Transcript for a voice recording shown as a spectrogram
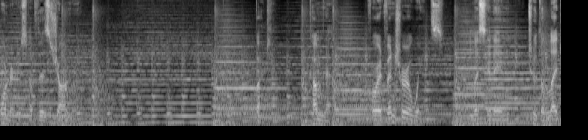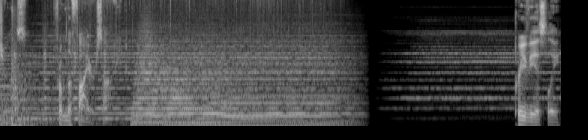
corners of this genre. But come now, for adventure awaits. Listen in to the legends from the fireside. Previously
